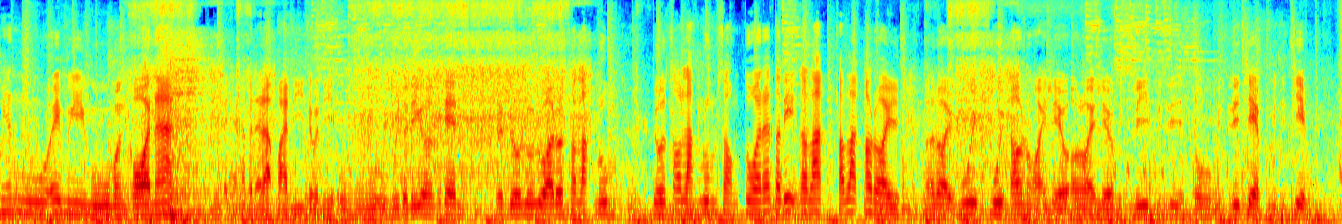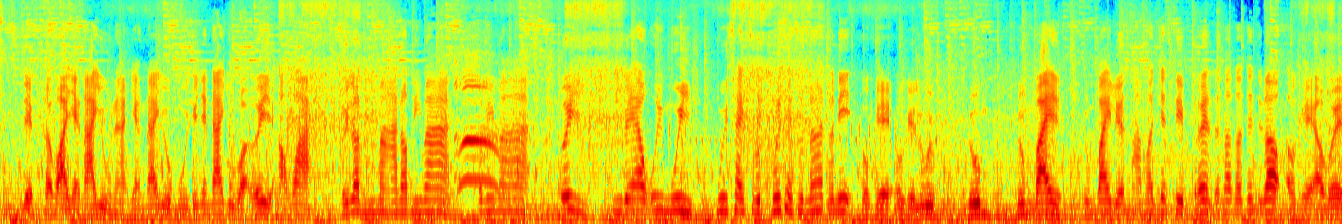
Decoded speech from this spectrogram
มีทั้งงูเอ้ยมีงูมังกรนะไปไหนแล้วไปไหนแล้วมาดีตัวนี้โอ้โหโอ้โหตัวนี้ก็เทนโดนรัวๆโดนสลักลุม โดนสลักลุมสองตัวนะตอนนี้สลักสลักอร่อยอร่อยมุยมุยเอาหน่อยเร็วเอาหน่อยเร็วมิสลิมิสลิโอ้มิสลิเจ็บมิสลิเจ็บเจ็บแต่ว่ายังได้อยู่นะ ยังได้อยู่มุยก็ยังได้อยู่อะเอ้ยเอาว่ะเฮ้ยรอบนี้มารอบนี้มารอบนี้มาเฮ้ยมีแววอุ้ยมุยมุยใส่สุดมุยใส่สุดนะตัวนี้โอเคโอเคลุมลุมลุมไปลุมไปเหลือ370เอ้ย370แล้วโอเคเอาเว้ย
